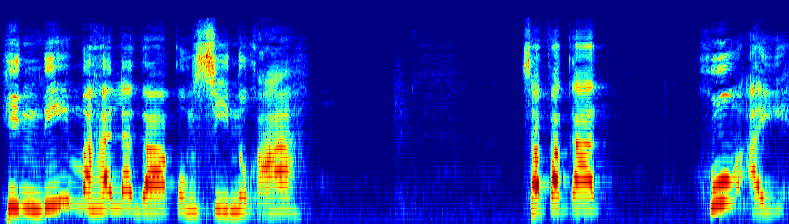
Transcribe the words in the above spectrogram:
hindi mahalaga kung sino ka. Sapagkat who I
